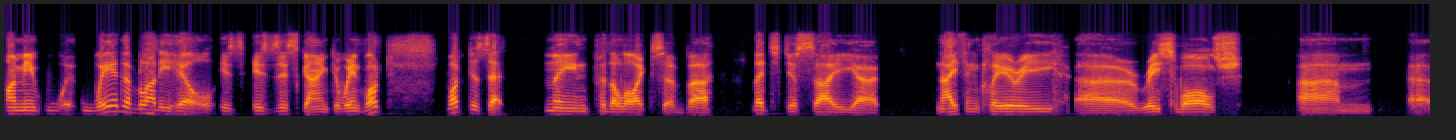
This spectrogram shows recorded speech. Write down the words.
I mean, wh- where the bloody hell is is this going to end? What what does that mean for the likes of, uh, let's just say, uh, Nathan Cleary, uh, Reece Walsh, um, uh,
